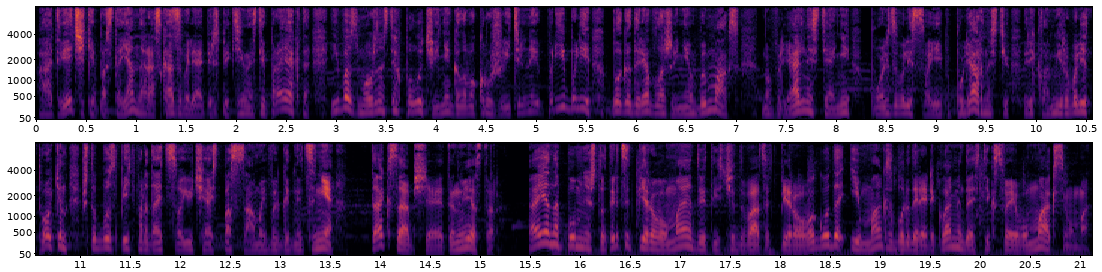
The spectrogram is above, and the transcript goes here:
А ответчики постоянно рассказывали о перспективности проекта и возможностях получения головокружительной прибыли благодаря вложениям в IMAX, но в реальности они пользовались своей популярностью, рекламировали токен, чтобы успеть продать свою часть по самой выгодной цене. Так сообщает инвестор. А я напомню, что 31 мая 2021 года и Макс благодаря рекламе достиг своего максимума,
